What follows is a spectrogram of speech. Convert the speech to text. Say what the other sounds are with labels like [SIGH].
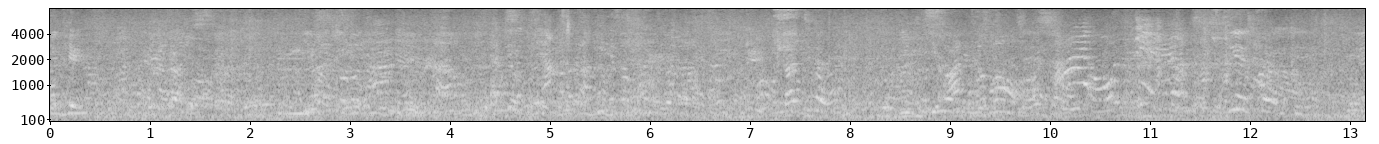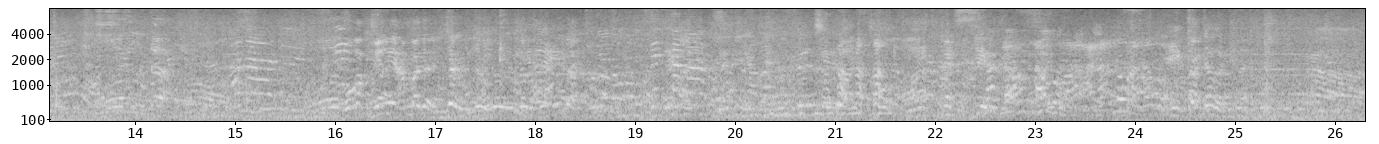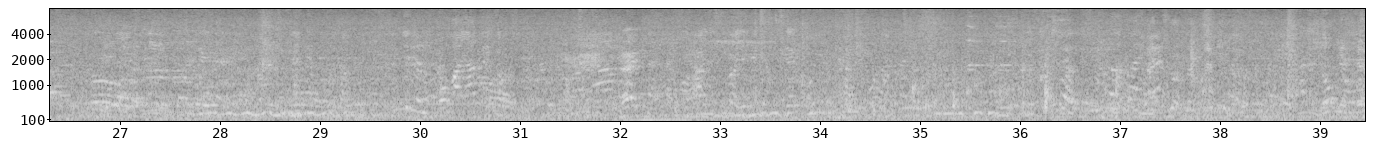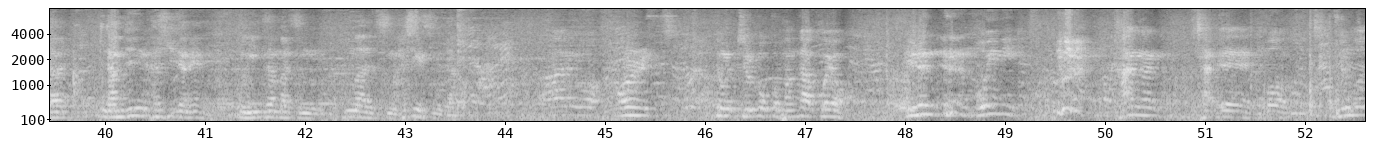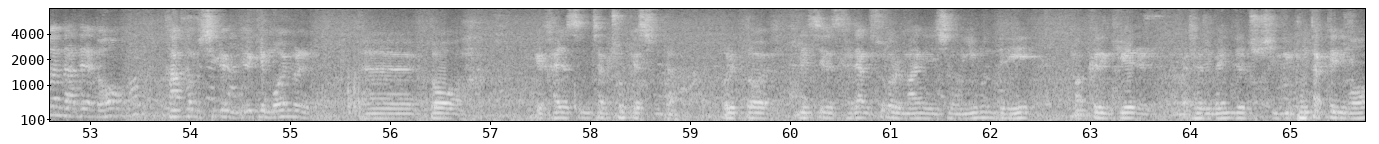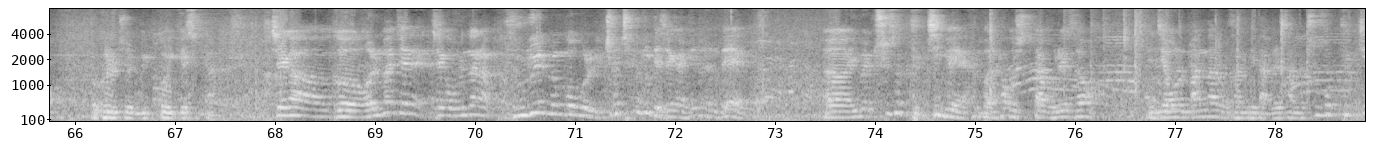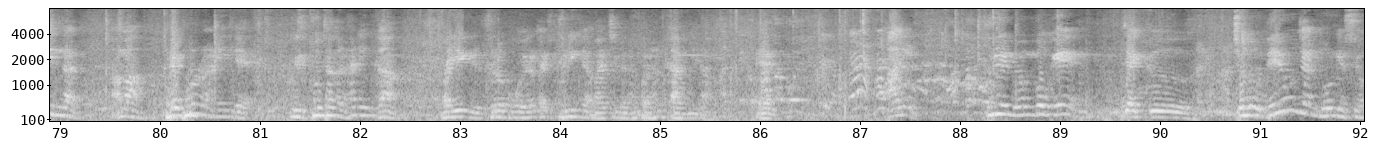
오케이. 균형이 안 맞아요. 놀랐네. 자, 남진 가시기 전에 또 인사 말씀, 한 말씀 하시겠습니다. 아이고, 오늘 좀 즐겁고 반갑고요. 이런 [CLEARS THROAT] 모임이 [CLEARS THROAT] 가능한 자, 에, 뭐, 자주 못한다 하더라도 가끔씩은 이렇게 모임을 에, 또 이렇게 가졌으면 참 좋겠습니다. 우리 또 일선에서 가장 수고를 많이 해주신 우리 임원들이 막 그런 기회를 자주 만들어 주시기 부탁드리고 또 그럴 줄 믿고 있겠습니다. 제가 그 얼마 전에 제가 우리나라 불후의 명곡을 초창기 때 제가 했는데 어, 이번 추석 특집에 한번 하고 싶다고 그래서 이제 오늘 만나러 갑니다. 그래서 한번 추석 특집 날 아마 100%는 아닌데 여기서 부탁을 하니까 막 얘기를 들어보고 여러 가지 분위기가 맞으면 한번 할까 합니다. 예. 아니, 우리의 명곡에 이제 그 저도 내용은 잘 모르겠어요.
